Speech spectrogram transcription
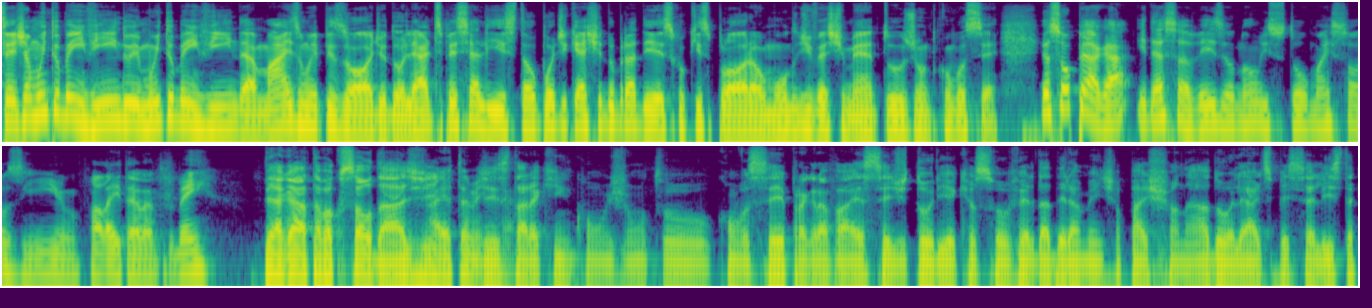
Seja muito bem-vindo e muito bem-vinda a mais um episódio do Olhar de Especialista, o podcast do Bradesco que explora o mundo de investimentos junto com você. Eu sou o PH e dessa vez eu não estou mais sozinho. Fala aí, Tailândia, tudo bem? PH, tava com saudade Ah, também, de cara. estar aqui em conjunto com você para gravar essa editoria que eu sou verdadeiramente apaixonado, olhar de especialista,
